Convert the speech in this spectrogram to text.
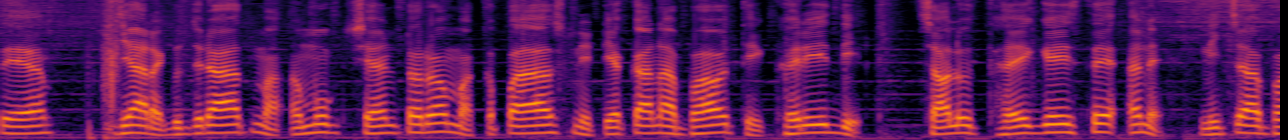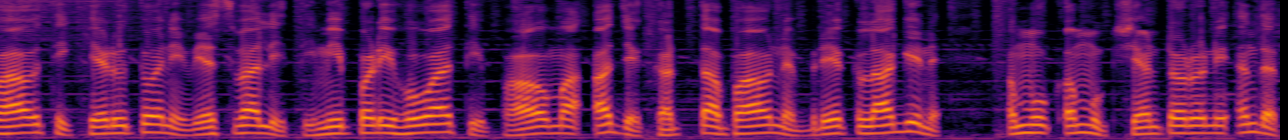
છે. જ્યારે ગુજરાતમાં અમુક સેન્ટરોમાં કપાસની ટેકાના ભાવથી ખરીદી ચાલુ થઈ ગઈ છે અને નીચા ભાવથી ખેડૂતોની વેચવાલી ધીમી પડી હોવાથી ભાવમાં આજે ઘટતા ભાવને બ્રેક લાગીને અમુક અમુક સેન્ટરોની અંદર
